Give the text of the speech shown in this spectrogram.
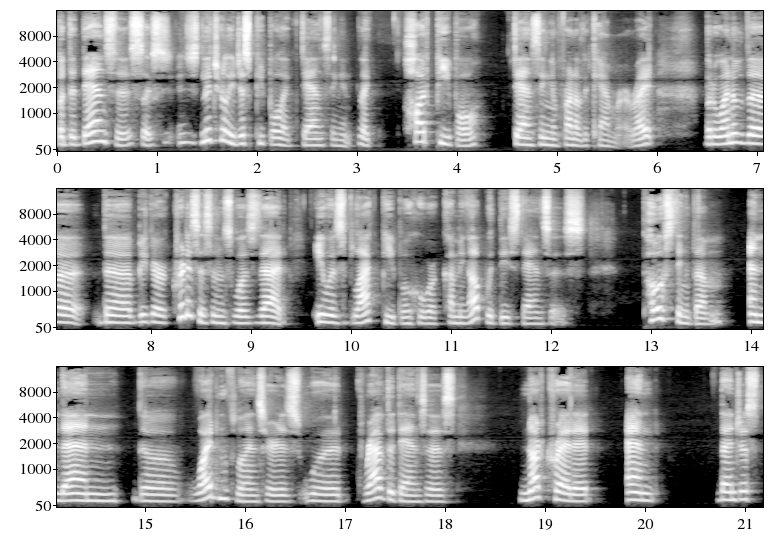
But the dances like it's literally just people like dancing and like hot people dancing in front of the camera right? But one of the the bigger criticisms was that it was black people who were coming up with these dances posting them and then the white influencers would grab the dances not credit and then just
